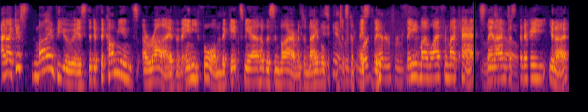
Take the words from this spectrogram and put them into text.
And I guess my view is that if the communes arrive of any form that gets me out of this environment, enables me just to basically for- feed yeah. my wife and my cats, then Let's I'm just going to be, you know,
